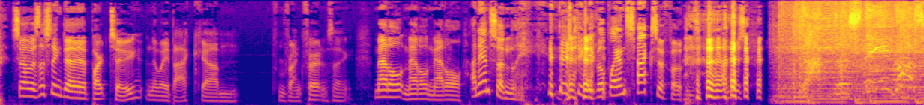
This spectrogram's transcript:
so I was listening to part two on the way back um, from Frankfurt, and I was like, metal, metal, metal, and then suddenly there's two people playing saxophones, and there's Dr. Steve grows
